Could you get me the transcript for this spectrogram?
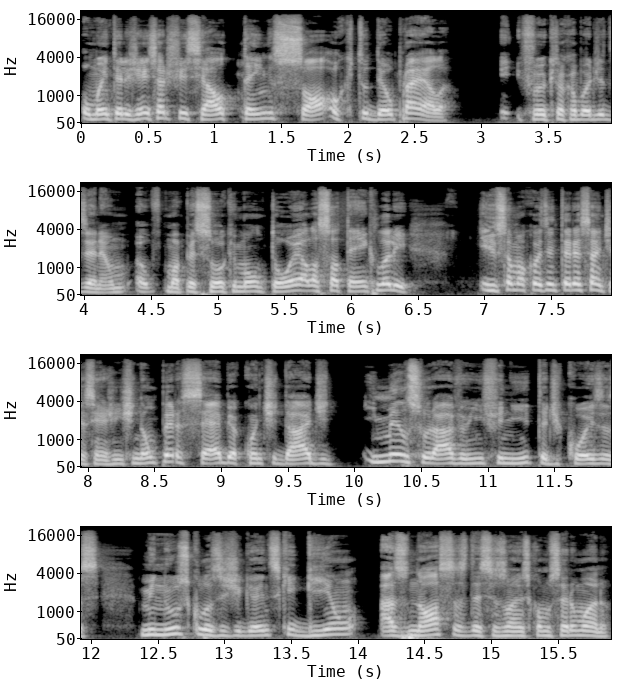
uma inteligência artificial tem só o que tu deu para ela foi o que tu acabou de dizer, né? É uma pessoa que montou e ela só tem aquilo ali. Isso é uma coisa interessante, assim, a gente não percebe a quantidade imensurável, infinita de coisas minúsculas e gigantes que guiam as nossas decisões como ser humano.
